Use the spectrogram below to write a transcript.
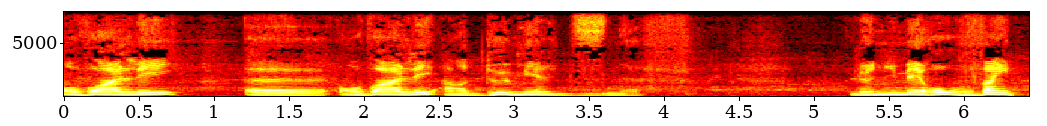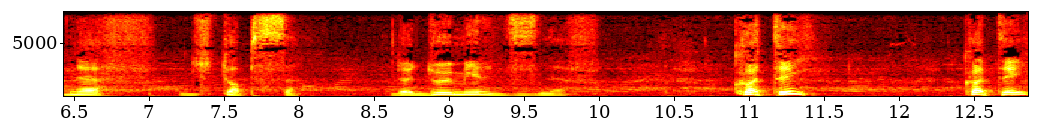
on va aller, euh, on va aller en 2019. Le numéro 29 du top 100 de 2019. Côté, côté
